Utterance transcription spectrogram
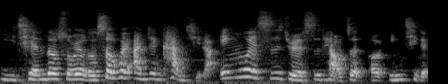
以前的所有的社会案件看起来，因为视觉失调症而引起的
